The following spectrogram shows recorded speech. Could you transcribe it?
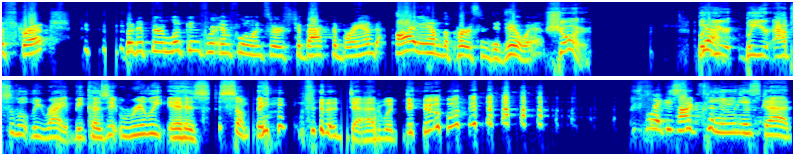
a stretch. but if they're looking for influencers to back the brand, I am the person to do it. Sure. But Yeah. you're but you're absolutely right because it really is something that a dad would do. Like Just a clueless dad.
